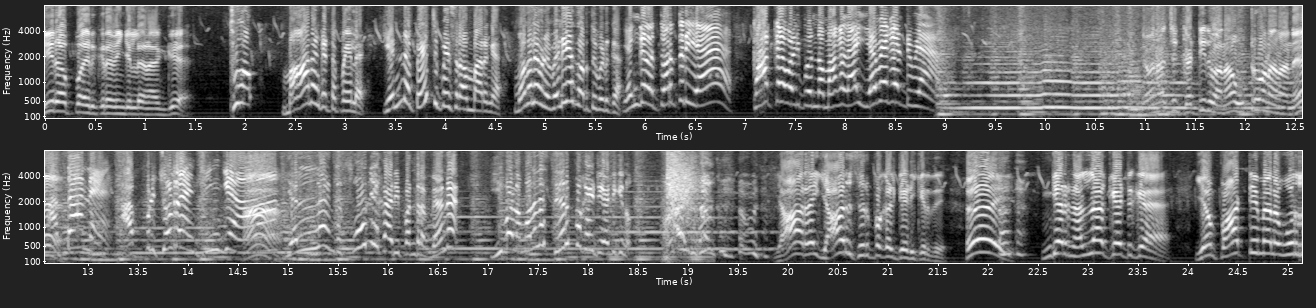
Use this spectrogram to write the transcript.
வீரப்பா இருக்கிறவங்கல்ல நாங்க. மானம் கெட்ட பயல. என்ன பேச்சு பேசுறான் பாருங்க. முதல்ல இவனை வெளியே துரத்து விடுங்க. எங்களை துரத்துறிய? காக்கா வழி வந்த மகளை எவன் கட்டுவேன்? எவனாச்சும் கட்டிடுவானா? விட்டுருவானா நானு? அதானே. அப்படி சொல்றேன் சிங்கம். எல்லாம் இந்த சூனியக்காரி பண்ற வேண இவள முதல்ல செருப்பு கட்டி அடிக்கணும். யார யாரு செருப்ப கழட்டி அடிக்கிறது? ஏய் இங்க நல்லா கேட்டுக்க. என் பாட்டி மேல ஒரு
